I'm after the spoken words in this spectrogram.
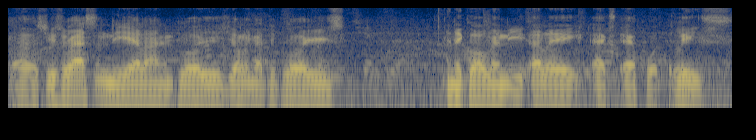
Uh, she was harassing the airline employees, yelling at the employees, and they called in the LAX airport police,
